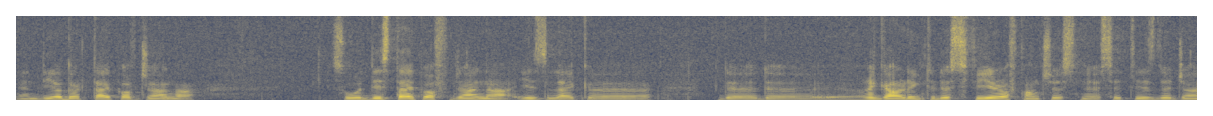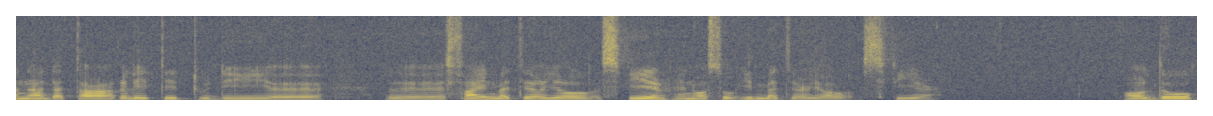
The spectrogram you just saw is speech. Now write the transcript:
And the other type of jhana, so this type of jhana is like the, the regarding to the sphere of consciousness. It is the jhana that are related to the the fine material sphere and also immaterial sphere. Although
